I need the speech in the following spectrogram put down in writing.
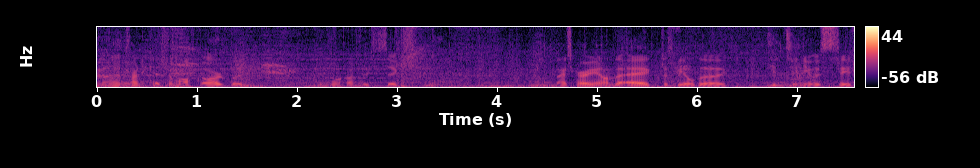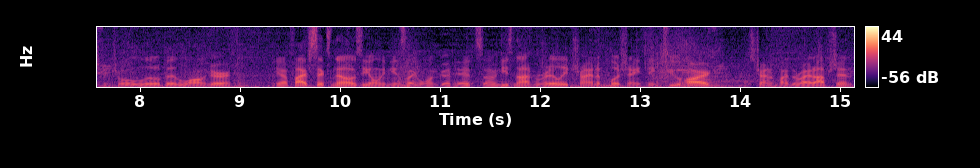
Mhm. kind of trying to catch him off guard, but didn't work on 56. Nice parry on the egg. Just be able to continue his stage control a little bit longer. Yeah, 5-6 knows he only needs like one good hit, so he's not really trying to push anything too hard. He's trying to find the right option.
